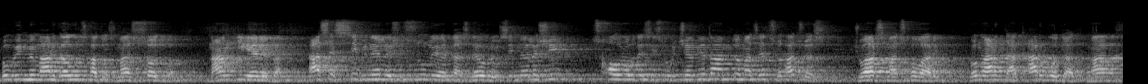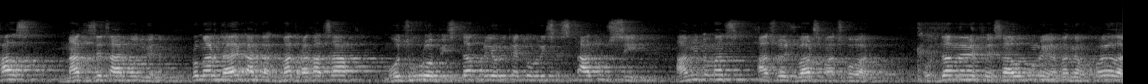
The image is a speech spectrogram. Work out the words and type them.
რომ ვინმე არ გაუცხადოს მას სოდვა მან კი ერება ასე სიბნელეში სულიერ და ზნეობრივ სიბნელეში ცხოვრობდეს ის ურჩევია და ამიტომაც აწვეს ჯვარს მაცხოვარი რომ არ დაკარგოდათ ხალს მათზე წარმოდგენა რომ არ დაეკარგათ მათ რაღაცა მოძღვრობის და პრიორიტეტული სტატუსი. ამიტომაც აწვეს ჯვარს მაცხოვარი. 21 საუკუნეა მაგრამ ყველა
